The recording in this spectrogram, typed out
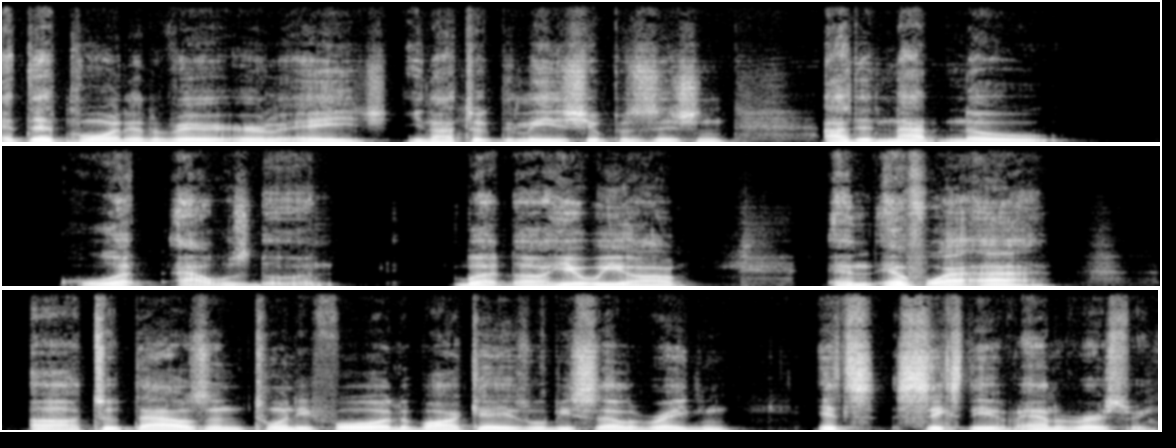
at that point, at a very early age, you know, I took the leadership position. I did not know what I was doing, but uh, here we are. And FYI, uh, 2024, the Bar-Kays will be celebrating its 60th anniversary.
